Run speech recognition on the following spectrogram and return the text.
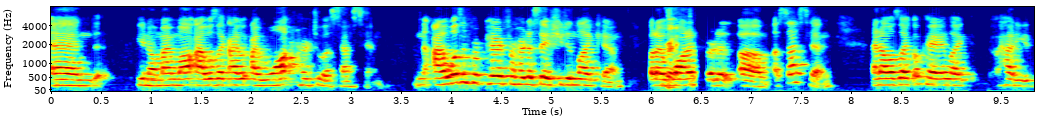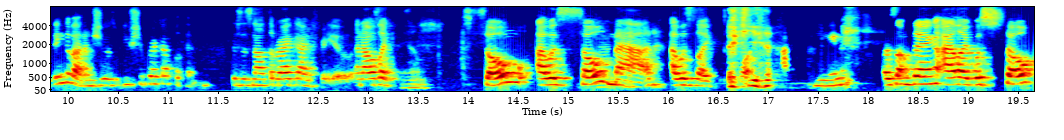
And you know my mom i was like i, I want her to assess him. I wasn't prepared for her to say she didn't like him but i right. wanted her to um, assess him. And i was like okay like how do you think about him? She was, you should break up with him. This is not the right guy for you. And I was like, yeah. so, I was so mad. I was like, what, yeah. or something. I like was so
